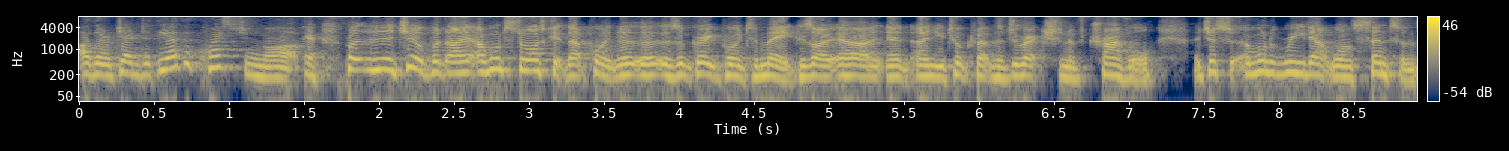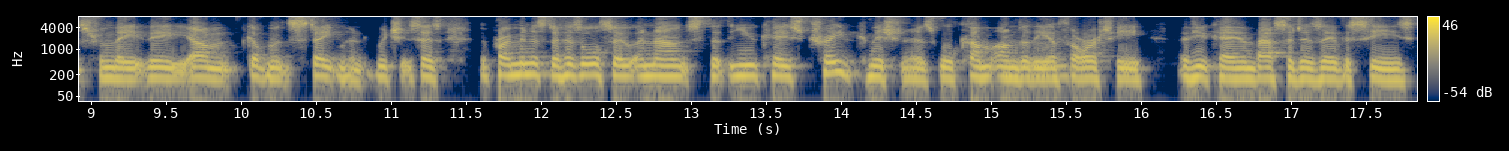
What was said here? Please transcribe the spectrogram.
other agenda. The other question mark. Yeah, but uh, Jill, but I, I, wanted to ask you at that point. Uh, there's a great point to make because I uh, and, and, you talked about the direction of travel. I just I want to read out one sentence from the the um, government statement, which it says the Prime Minister has also announced that the UK's trade commissioners will come under the authority of UK ambassadors overseas.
